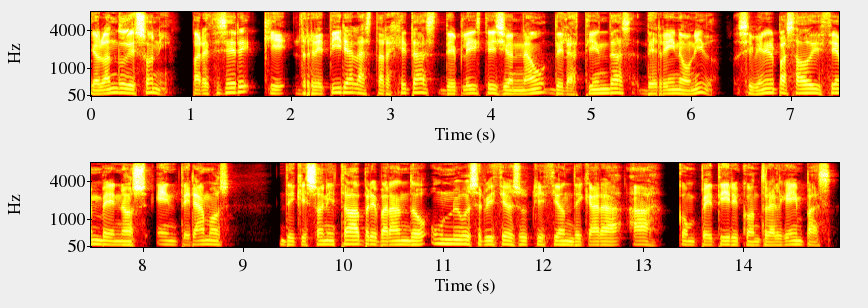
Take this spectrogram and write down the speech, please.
Y hablando de Sony, parece ser que retira las tarjetas de PlayStation Now de las tiendas de Reino Unido. Si bien el pasado diciembre nos enteramos de que Sony estaba preparando un nuevo servicio de suscripción de cara a competir contra el Game Pass,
